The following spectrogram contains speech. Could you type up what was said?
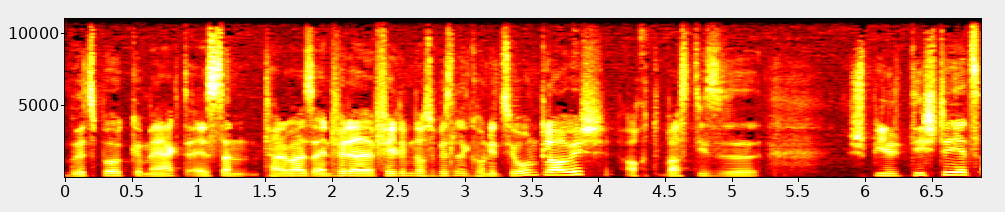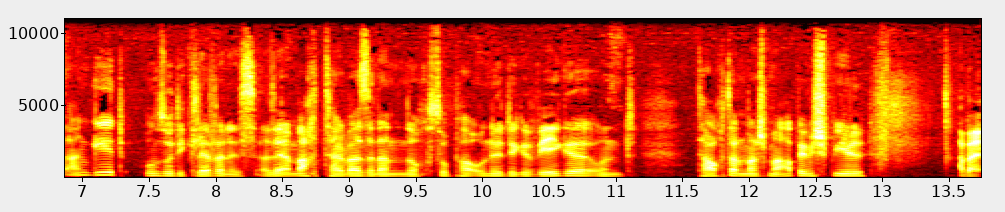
Würzburg gemerkt, er ist dann teilweise entweder fehlt ihm noch so ein bisschen die Kondition, glaube ich, auch was diese Spieldichte jetzt angeht und so die Cleverness. Also er macht teilweise dann noch so ein paar unnötige Wege und taucht dann manchmal ab im Spiel. Aber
